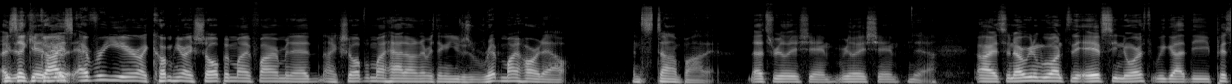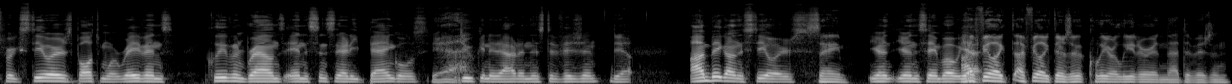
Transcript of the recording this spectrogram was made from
I He's just like, you can't do guys, it." every year I come here, I show up in my fireman ed, I show up with my hat on and everything, and you just rip my heart out and stomp on it. That's really a shame. Really a shame. Yeah. All right, so now we're gonna move on to the AFC North. We got the Pittsburgh Steelers, Baltimore Ravens, Cleveland Browns, and the Cincinnati Bengals Yeah. duking it out in this division. Yep. I'm big on the Steelers. Same. You're you're in the same boat. Yeah, I feel like I feel like there's a clear leader in that division,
